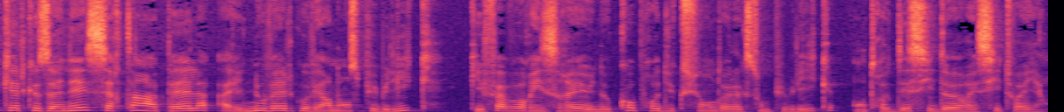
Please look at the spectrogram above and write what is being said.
quelques années, certains appellent à une nouvelle gouvernance publique qui favoriserait une coproduction de l'action publique entre décideurs et citoyens.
